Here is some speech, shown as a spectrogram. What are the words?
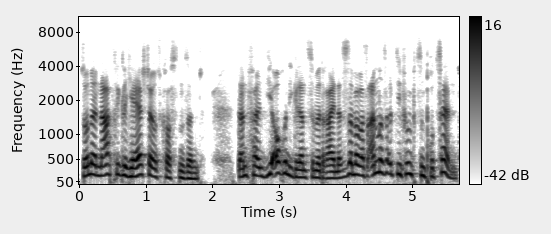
sondern nachträgliche Herstellungskosten sind dann fallen die auch in die Grenze mit rein. Das ist aber was anderes als die 15%.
